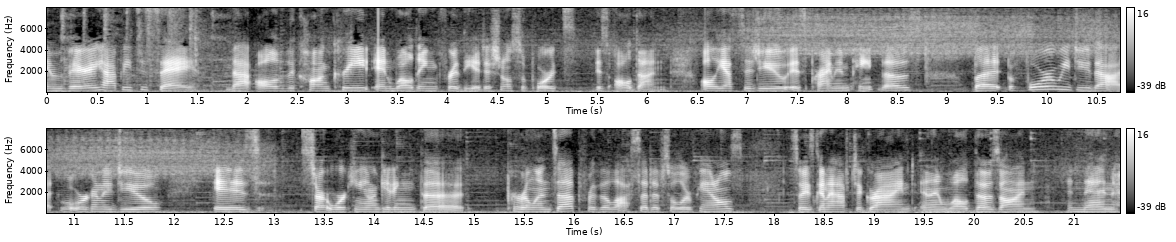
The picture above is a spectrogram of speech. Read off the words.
Am very happy to say that all of the concrete and welding for the additional supports is all done. All he has to do is prime and paint those. But before we do that, what we're gonna do is start working on getting the purlins up for the last set of solar panels. So he's gonna have to grind and then weld those on and then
